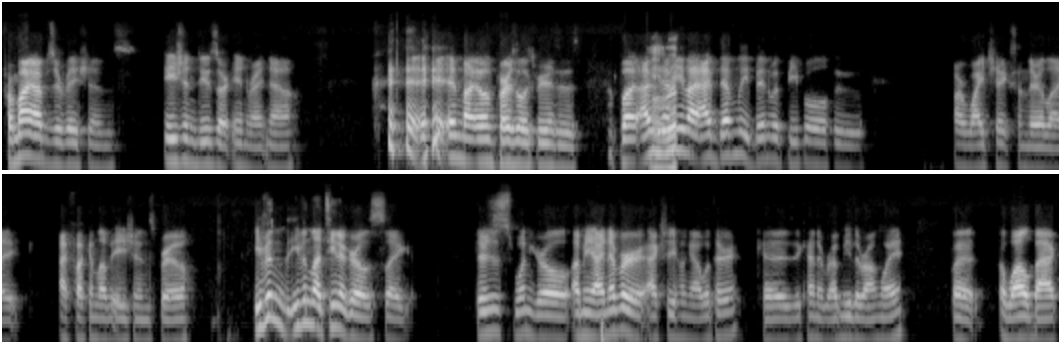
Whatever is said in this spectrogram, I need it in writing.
From my observations, Asian dudes are in right now. in my own personal experiences. But I, Oh, I mean like I've definitely been with people who are white chicks and they're like, I fucking love Asians, bro. Even even Latina girls, like there's this one girl. I mean, I never actually hung out with her because it kind of rubbed me the wrong way. But a while back,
